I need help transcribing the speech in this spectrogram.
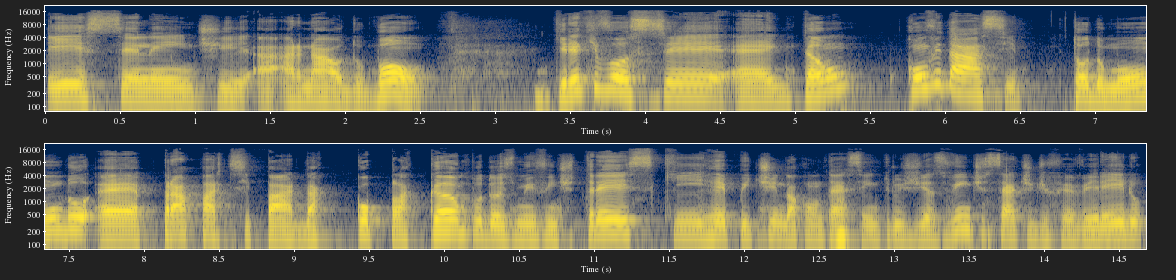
Excelente, Arnaldo. Bom, queria que você, é, então, convidasse todo mundo é, para participar da Copla Campo 2023, que, repetindo, acontece entre os dias 27 de fevereiro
